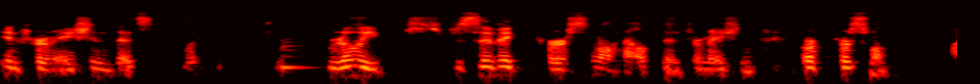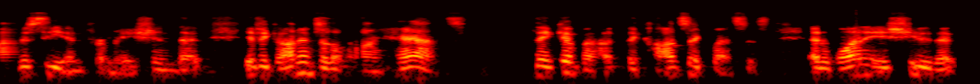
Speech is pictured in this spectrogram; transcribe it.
information that's really specific personal health information or personal privacy information that if it got into the wrong hands, think about the consequences. And one issue that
